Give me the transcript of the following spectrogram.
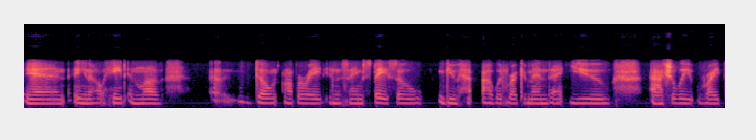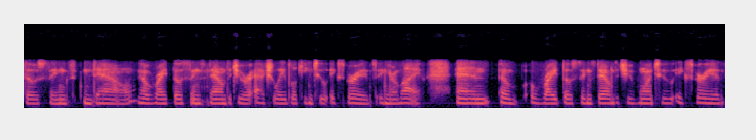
and you know hate and love don't operate in the same space so you ha- I would recommend that you actually write those things down. You know, write those things down that you are actually looking to experience in your life, and uh, write those things down that you want to experience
